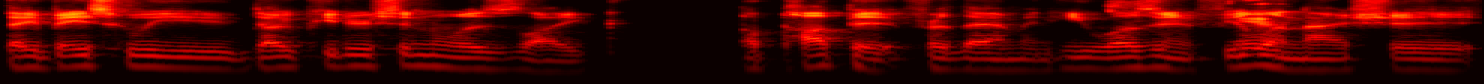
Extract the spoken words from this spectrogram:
they basically Doug Pederson was like a puppet for them and he wasn't feeling that shit.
